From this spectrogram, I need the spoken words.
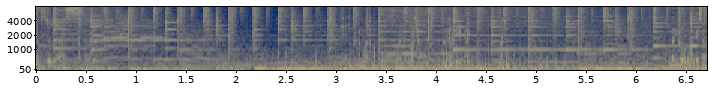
Atras Diyan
